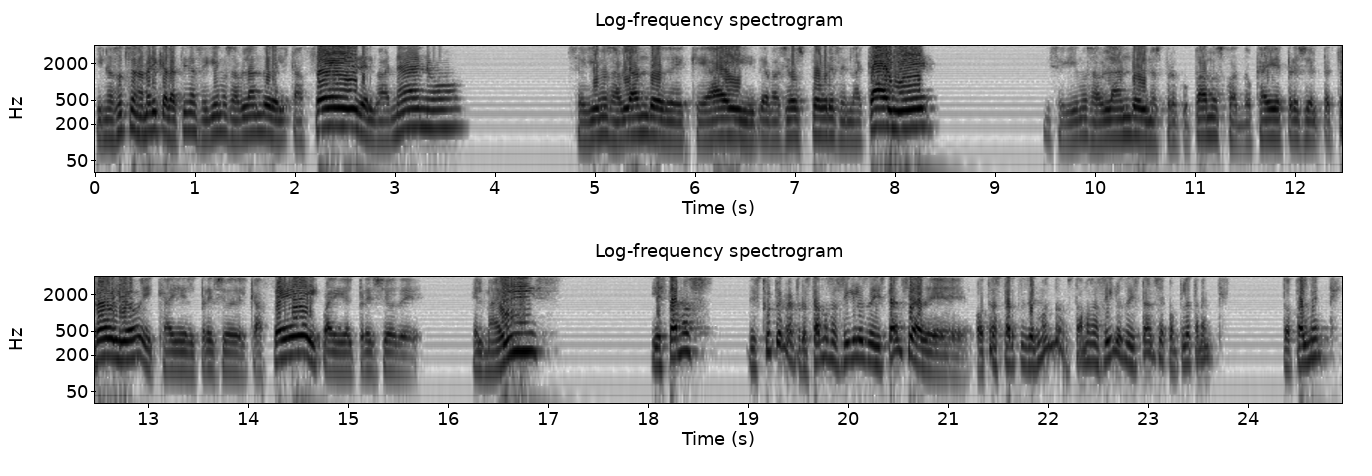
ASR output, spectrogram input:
Y nosotros en América Latina seguimos hablando del café y del banano, seguimos hablando de que hay demasiados pobres en la calle, y seguimos hablando y nos preocupamos cuando cae el precio del petróleo y cae el precio del café y cae el precio del el maíz. Y estamos, discúlpeme, pero estamos a siglos de distancia de otras partes del mundo, estamos a siglos de distancia completamente, totalmente.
